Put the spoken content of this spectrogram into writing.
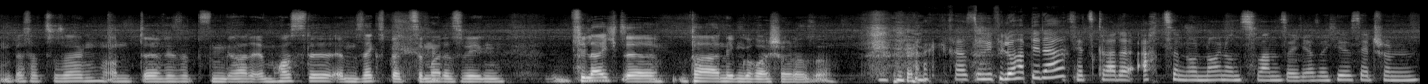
um besser zu sagen. Und äh, wir sitzen gerade im Hostel im Sechsbettzimmer, deswegen vielleicht äh, ein paar Nebengeräusche oder so. Krass, und wie viel Uhr habt ihr da? Es ist jetzt gerade 18.29 Uhr. Also hier ist jetzt schon,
